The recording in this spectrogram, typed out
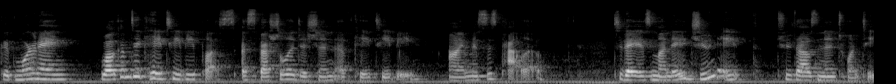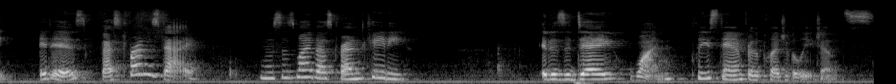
Good morning. Welcome to KTV Plus, a special edition of KTV. I'm Mrs. Palo. Today is Monday, June 8th, 2020. It is Best Friends Day. This is my best friend, Katie. It is a day one. Please stand for the Pledge of Allegiance.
